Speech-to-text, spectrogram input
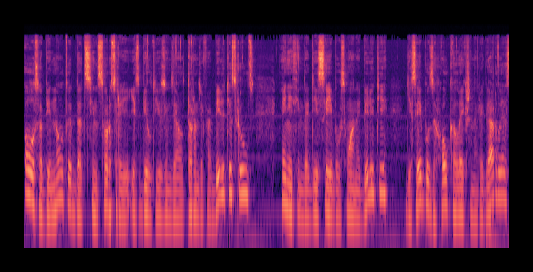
also be noted that since sorcery is built using the alternative abilities rules, anything that disables one ability disables the whole collection regardless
